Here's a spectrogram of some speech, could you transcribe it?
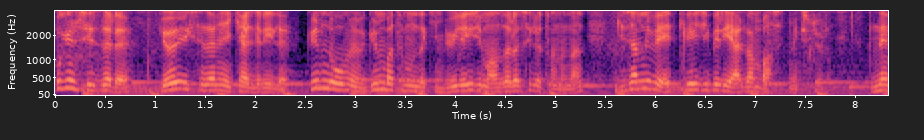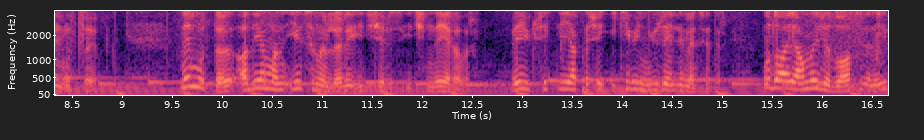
Bugün sizlere göğe yükselen heykelleriyle, gün doğumu ve gün batımındaki büyüleyici manzarasıyla tanınan gizemli ve etkileyici bir yerden bahsetmek istiyorum. Nemrut Dağı. Nemrut Dağı, Adıyaman'ın il sınırları içeris içinde yer alır ve yüksekliği yaklaşık 2150 metredir. Bu dağ yalnızca doğasıyla değil,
